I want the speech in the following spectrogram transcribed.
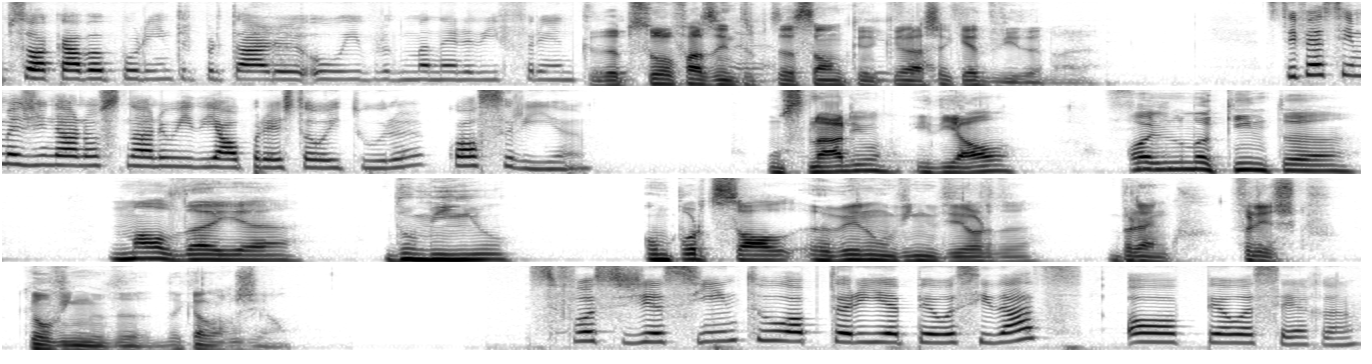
pessoa acaba por interpretar o livro de maneira diferente. Cada pessoa faz a interpretação que, que acha que é devida, não é? Se tivesse a imaginar um cenário ideal para esta leitura, qual seria? Um cenário ideal? Sim. Olha, numa quinta, numa aldeia do Minho, um pôr de sol a beber um vinho verde, branco, fresco, aquele vinho de, daquela região. Se fosse Jacinto, optaria pela cidade ou pela serra?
